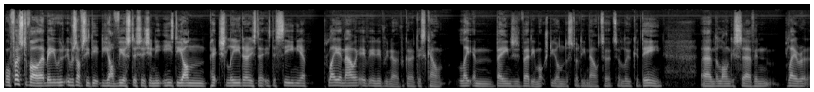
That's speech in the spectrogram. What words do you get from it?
well, first of all, I mean, it was obviously the, the obvious decision. He, he's the on-pitch leader. He's the, he's the senior player now. If, if you know, if we're going to discount Leighton Baines, is very much the understudy now to, to Lucas Digne, um, the longest-serving player at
